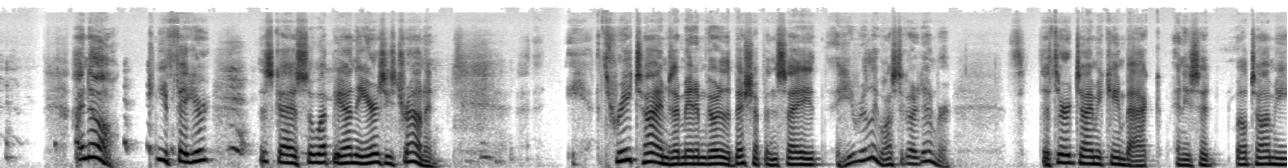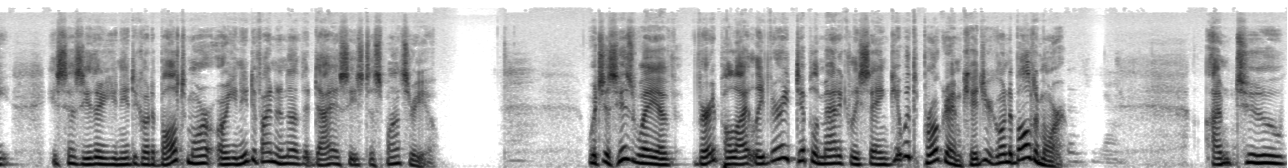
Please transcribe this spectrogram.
I know. Can you figure? This guy is so wet behind the ears, he's drowning. Three times I made him go to the bishop and say, He really wants to go to Denver. The third time he came back and he said, Well, Tom, he, he says either you need to go to Baltimore or you need to find another diocese to sponsor you which is his way of very politely, very diplomatically saying, Get with the program, kid. You're going to Baltimore. Yeah. I'm too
